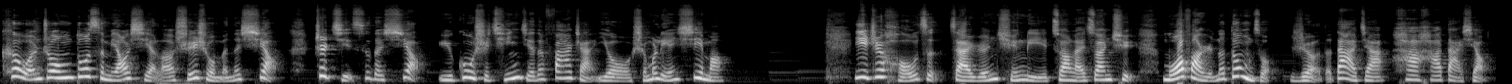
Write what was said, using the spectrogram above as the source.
课文中多次描写了水手们的笑，这几次的笑与故事情节的发展有什么联系吗？一只猴子在人群里钻来钻去，模仿人的动作，惹得大家哈哈大笑。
